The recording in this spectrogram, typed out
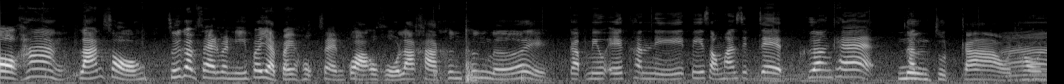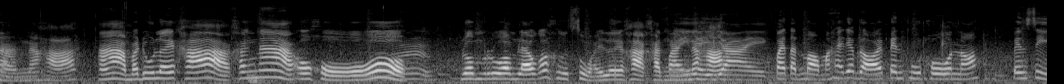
ออกห้างล้านสองซื้อกับแซนวันนี้ประหยัดไป6 0แสนกว่า โอ้โห ราคาครึ่งครึ่งๆเลย กับ m ิ X คันนี้ปี 2017 เครื่องแค่พัน1.9 เท่านั้นนะคะอ่ามาดูเลยค่ะ ข้างหน้าโอ้โห อืมรวมๆแล้วก็คือสวยเลยค่ะ คันไฟนี้นะคะใหญ่ๆไฟตัดหมอกมาให้เรียบร้อยเป็นทูโทนเนาะเป็นสี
